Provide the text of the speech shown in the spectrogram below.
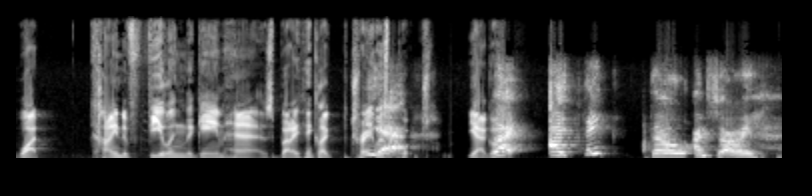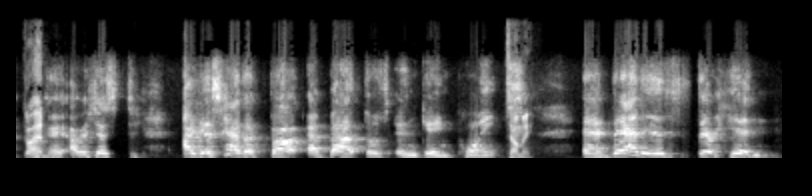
what kind of feeling the game has but i think like trey was Yeah. po- yeah go ahead But I think, though, I'm sorry. Go ahead. Okay, I was just, I just had a thought about those in-game points. tell me and that is they're hidden.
